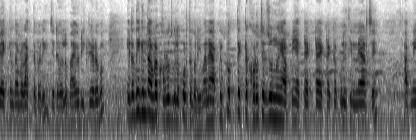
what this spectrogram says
ব্যাগ কিন্তু আমরা রাখতে পারি, যেটা হলো বায়োডিগ্রেডেবল এটাতে কিন্তু আমরা খরচগুলো করতে পারি। মানে আপনি প্রত্যেকটা খরচের জন্যই আপনি একটা একটা একটা একটা পলিথিন নিয়ে আসছে আপনি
